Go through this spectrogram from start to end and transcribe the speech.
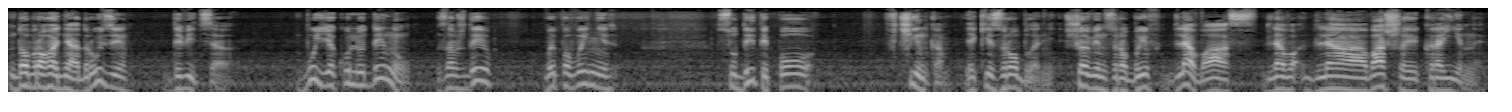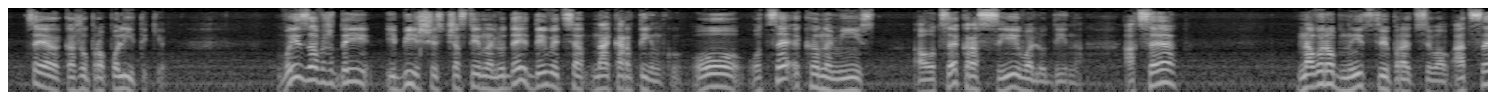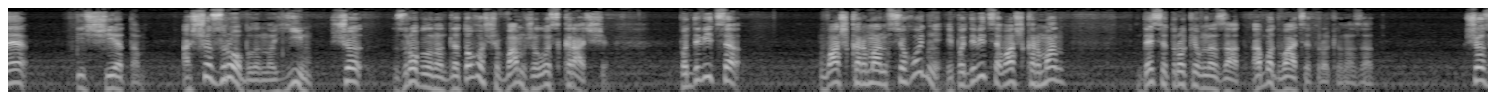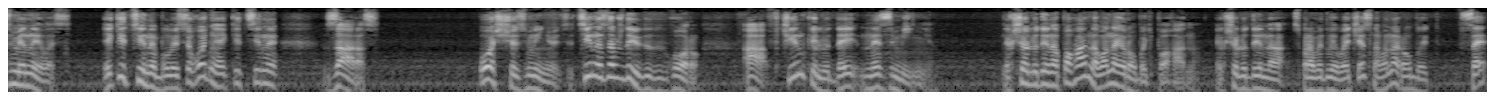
Доброго дня, друзі. Дивіться, будь-яку людину завжди ви повинні судити по вчинкам, які зроблені, що він зробив для вас, для, для вашої країни. Це я кажу про політиків. Ви завжди, і більшість частина людей дивиться на картинку. О, оце економіст, а оце красива людина, а це на виробництві працював, а це іще там. А що зроблено їм? Що зроблено для того, щоб вам жилось краще? Подивіться ваш карман сьогодні і подивіться ваш карман 10 років назад або 20 років назад. Що змінилось? Які ціни були сьогодні, які ціни зараз? Ось що змінюється. Ціни завжди йдуть вгору, а вчинки людей незмінні. Якщо людина погана, вона і робить погано. Якщо людина справедлива і чесна, вона робить все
